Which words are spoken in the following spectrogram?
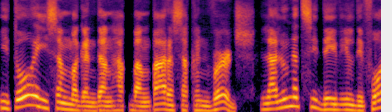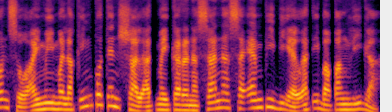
Ito ay isang magandang hakbang para sa Converge, lalo na't si Dave Ildefonso ay may malaking potensyal at may karanasan na sa MPBL at iba pang liga.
